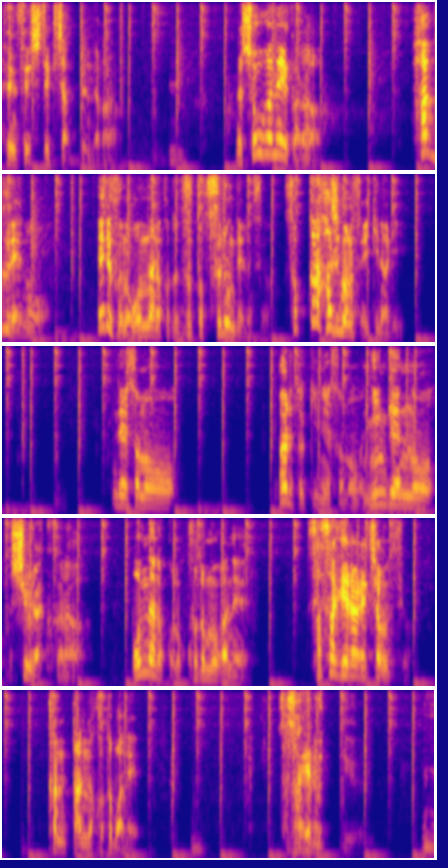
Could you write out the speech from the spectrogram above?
転生してきちゃってんだから。うんでしょうがねえからはぐれのエルフの女の子とずっとつるんでるんですよ。そっから始まるんですよいきなり。でそのある時ねその人間の集落から女の子の子供がね捧げられちゃうんですよ。簡単な言葉でうん。捧げるっていううん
